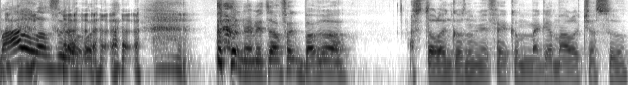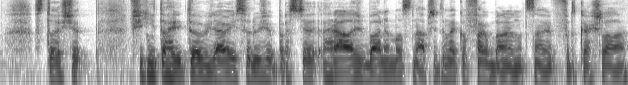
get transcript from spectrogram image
málo hlasují. ne, mě to tam fakt bavilo s tou Lenkou jsme měli jako mega málo času, z toho ještě všichni to hejtují, už dávají sodu, že prostě hrála, že byla nemocná, přitom jako fakt byla nemocná, furt kašlala.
